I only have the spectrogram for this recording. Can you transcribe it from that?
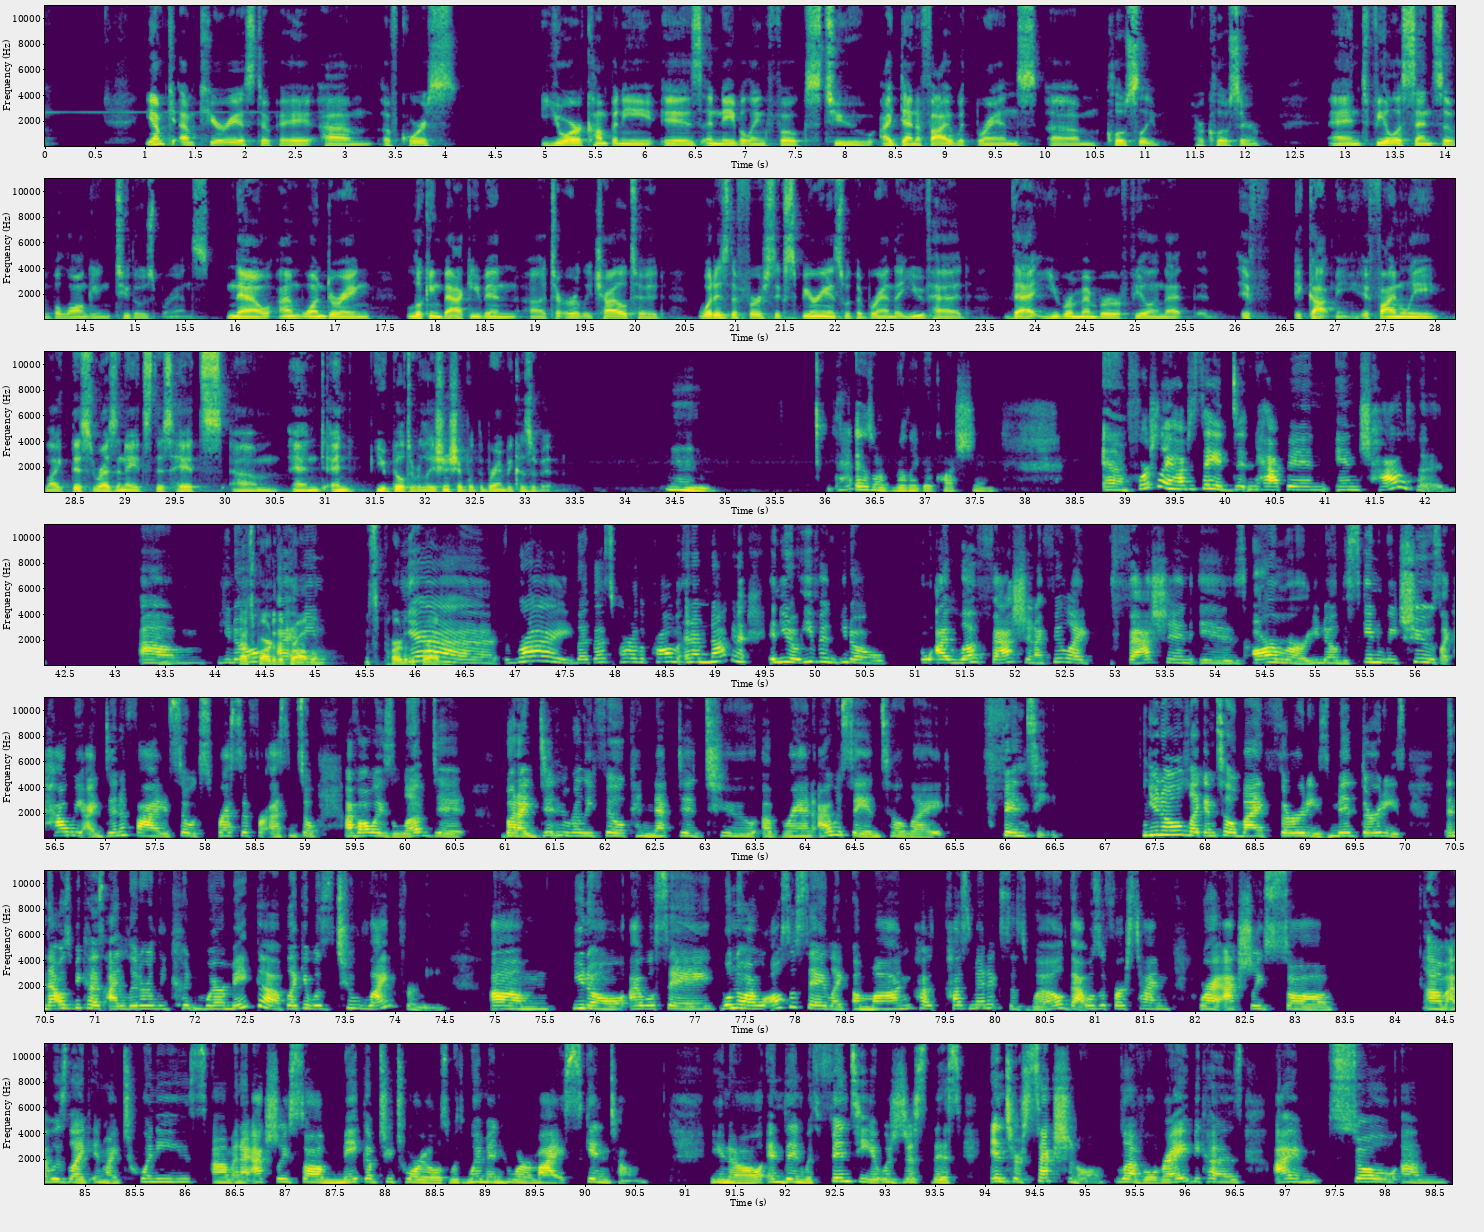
yeah, I'm, I'm curious, Tope. Um, of course, your company is enabling folks to identify with brands um, closely or closer. and feel a sense of belonging to those brands. Now, I'm wondering, looking back even uh, to early childhood, what is the first experience with a brand that you've had that you remember feeling that if it got me, it finally like this resonates, this hits, um, and and you've built a relationship with the brand because of it? Mm, that is a really good question. And unfortunately, I have to say it didn't happen in childhood. Um, you know, that's part of the problem. I mean, that's part of yeah, the problem. Yeah, right. That that's part of the problem. And I'm not gonna. And you know, even you know, oh, I love fashion. I feel like fashion is armor, you know, the skin we choose, like how we identify. It's so expressive for us. And so I've always loved it, but I didn't really feel connected to a brand, I would say, until like Fenty, you know, like until my 30s, mid 30s. And that was because I literally couldn't wear makeup. Like it was too light for me. Um, you know, I will say, well, no, I will also say like Iman Co- Cosmetics as well. That was the first time where I actually saw. Um, I was like in my 20s, um, and I actually saw makeup tutorials with women who are my skin tone, you know. And then with Fenty, it was just this intersectional level, right? Because I am so um,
